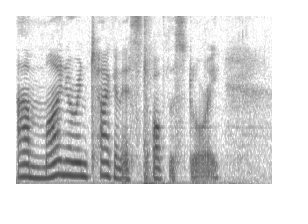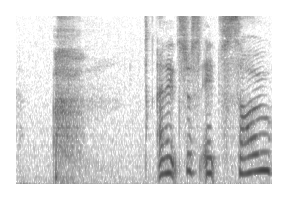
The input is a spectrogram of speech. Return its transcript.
a minor antagonist of the story. And it's just, it's so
